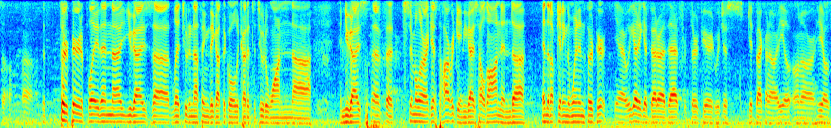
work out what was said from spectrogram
So uh, The third period of play, then uh, you guys uh, led two to nothing. They got the goal to cut it to two to one, uh, and you guys have uh, similar, I guess, the Harvard game. You guys held on and uh, ended up getting the win in the third period. yeah, we got to get better at that for third period. We just get back on our heel on our heels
